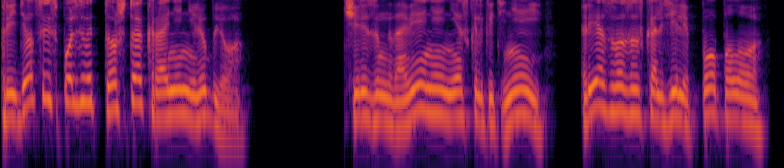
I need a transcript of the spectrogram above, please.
Придется использовать то, что я крайне не люблю. Через мгновение несколько теней резво заскользили по полу,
